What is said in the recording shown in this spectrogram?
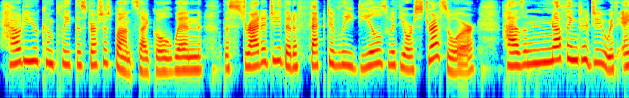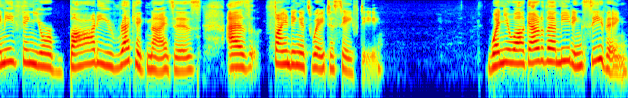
how do you complete the stress response cycle when the strategy that effectively deals with your stressor has nothing to do with anything your body recognizes as finding its way to safety? When you walk out of that meeting seething,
